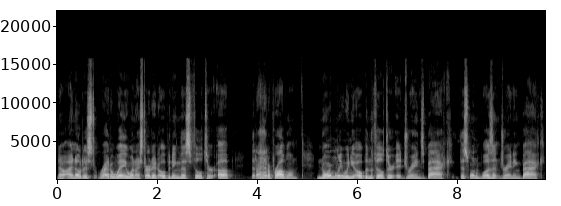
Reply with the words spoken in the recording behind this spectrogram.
Now, I noticed right away when I started opening this filter up that I had a problem. Normally, when you open the filter, it drains back. This one wasn't draining back,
